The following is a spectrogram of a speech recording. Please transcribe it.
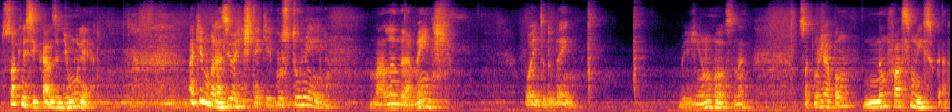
só que nesse caso é de mulher. Aqui no Brasil a gente tem aquele costume malandramente Oi, tudo bem? Beijinho no rosto, né? Só que no Japão não façam isso, cara.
